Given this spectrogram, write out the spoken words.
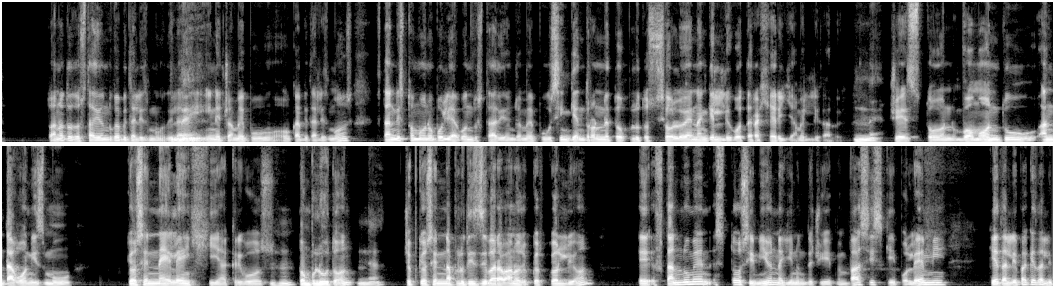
το ανώτατο στάδιο του καπιταλισμού. Δηλαδή, Ναι. είναι τζαμέ που ο καπιταλισμός φτάνει στο μονοπωλιακό του στάδιο, τζαμέ που συγκεντρώνεται ο πλούτος σε όλο έναν και λιγότερα χέρια, με λίγα λόγια. Ναι. Και στον βωμό του ανταγωνισμού, ποιος είναι να ελέγχει ακριβώς Μμμ. τον πλούτο Ναι. και ποιος είναι να πλουτίζει παραπάνω και ποιος πιο λίγο, ε, φτάνουμε στο σημείο να γίνονται και οι επεμβάσεις και οι πολέμοι κτλ. κτλ.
